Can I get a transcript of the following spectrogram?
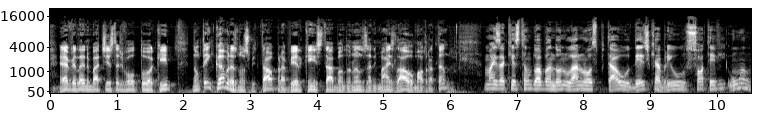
Evelane Batista voltou aqui. Não tem câmeras no hospital para ver quem está abandonando os animais lá ou maltratando? Mas a questão do abandono lá no hospital, desde que abriu, só teve um,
